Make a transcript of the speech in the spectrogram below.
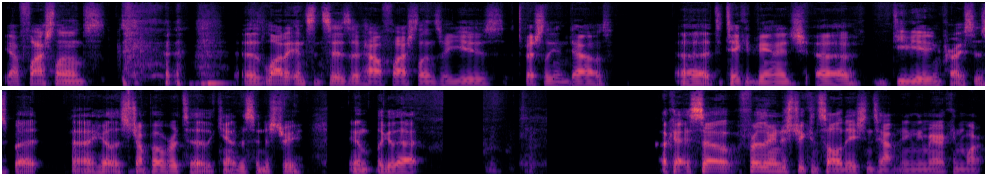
yeah, flash loans, a lot of instances of how flash loans are used, especially in DAOs, uh, to take advantage of deviating prices. But uh, here, let's jump over to the cannabis industry and look at that. Okay, so further industry consolidations happening. The American mar-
